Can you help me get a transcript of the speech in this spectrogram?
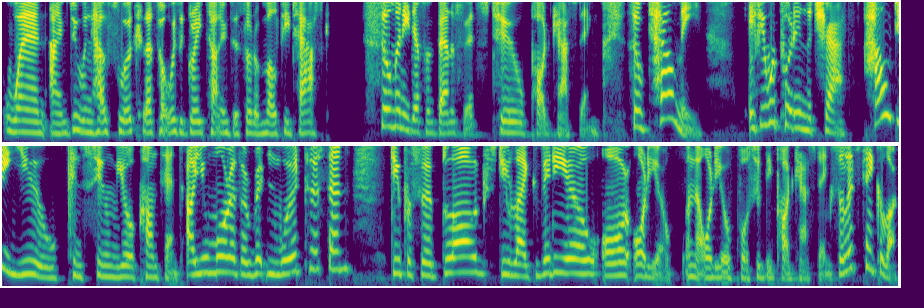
when I'm doing housework. That's always a great time to sort of multitask. So many different benefits to podcasting. So tell me, if you would put in the chat, how do you consume your content? Are you more of a written word person? Do you prefer blogs? Do you like video or audio? And the audio, of course, would be podcasting. So let's take a look.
